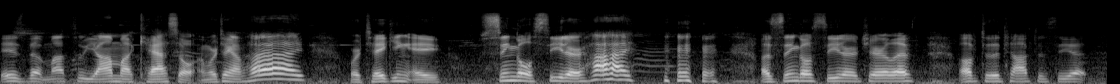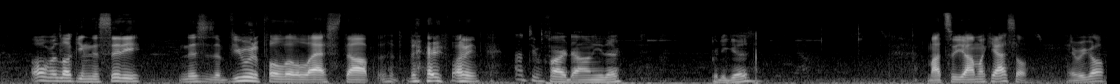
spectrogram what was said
is the Matsuyama Castle, and we're taking off. Hi. We're taking a single seater. Hi. a single seater chairlift up to the top to see it, overlooking the city. And this is a beautiful little last stop. Very funny. Not too far down either. Pretty good. Matsuyama Castle. Here we go.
